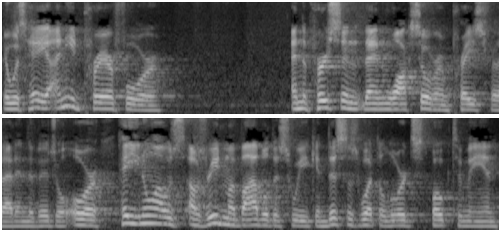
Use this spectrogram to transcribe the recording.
it was, hey, I need prayer for. And the person then walks over and prays for that individual. Or, hey, you know, I was, I was reading my Bible this week and this is what the Lord spoke to me. And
